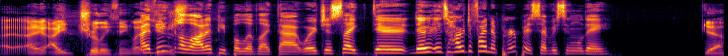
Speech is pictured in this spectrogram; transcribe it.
I I, I truly think like I you think just, a lot of people live like that, where it's just like they're they're. It's hard to find a purpose every single day. Yeah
